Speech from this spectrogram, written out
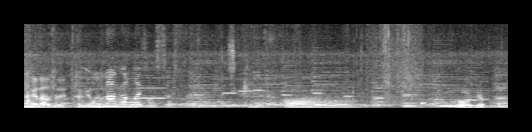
자기 놔둬 자기 놔둬 엄마 강아지 있었어요. 지키느라고. 아, 너무 귀엽다.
